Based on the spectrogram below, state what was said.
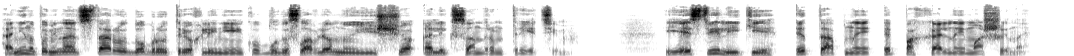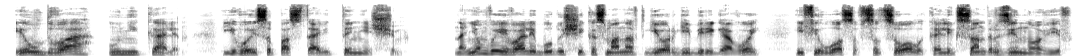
Они напоминают старую добрую трехлинейку, благословленную еще Александром Третьим. Есть великие, этапные, эпохальные машины. Ил-2 уникален, его и сопоставить-то не с чем. На нем воевали будущий космонавт Георгий Береговой и философ-социолог Александр Зиновьев,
